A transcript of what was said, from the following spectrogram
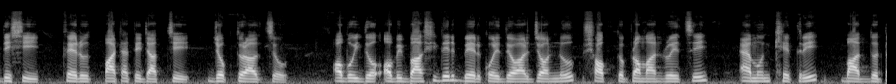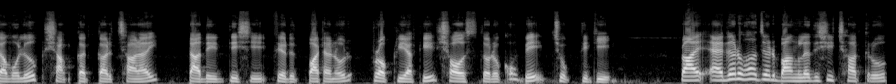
দেশে ফেরত পাঠাতে যাচ্ছে যুক্তরাজ্য। অবৈধ অভিবাসীদের বের করে দেওয়ার জন্য শক্ত প্রমাণ রয়েছে। এমন ক্ষেত্রে বাধ্যতামূলক সাক্ষাৎকার ছাড়াই তাদের দেশে ফেরত পাঠানোর প্রক্রিয়াকে সহজতর করবে চুক্তিটি। প্রায় এগারো হাজার বাংলাদেশি ছাত্র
